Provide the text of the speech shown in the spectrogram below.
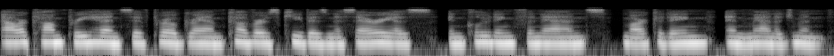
Our comprehensive program covers key business areas, including finance, marketing, and management.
